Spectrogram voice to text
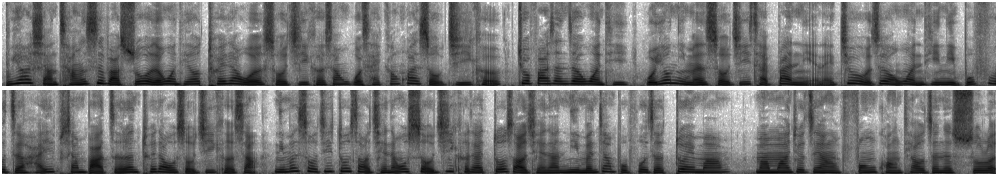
不要想尝试把所有的问题都推到我的手机壳上，我才刚换手机壳就发生这个问题。我用你们手机才半年呢，就有这种问题，你不负责还想把责任推到我手机壳上？你们手机多少钱呢？我手机壳才多少钱啊？你们这样不负责对吗？”妈妈就这样疯狂跳针的说了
